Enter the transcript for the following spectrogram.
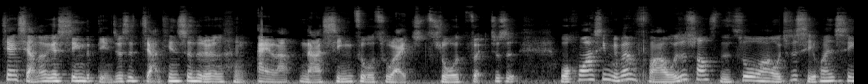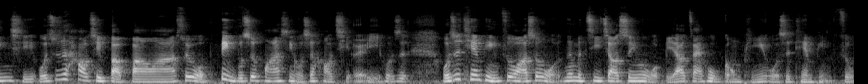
现在想到一个新的点，就是假天生的人很爱拿拿星座出来说嘴，就是。我花心没办法，我是双子座啊，我就是喜欢新奇，我就是好奇宝宝啊，所以我并不是花心，我是好奇而已，或是我是天秤座啊，说我那么计较是因为我比较在乎公平，因为我是天秤座，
